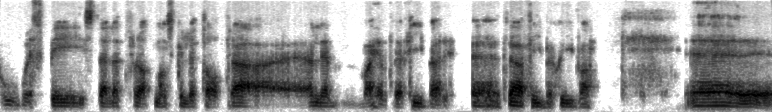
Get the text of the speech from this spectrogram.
OSB istället för att man skulle ta trä, eller vad heter det, fiber, eh, träfiberskiva. Eh,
